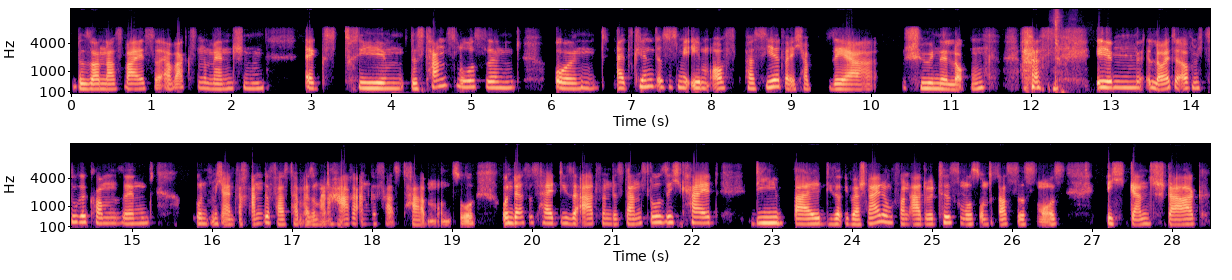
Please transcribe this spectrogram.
besonders weiße, erwachsene Menschen extrem distanzlos sind. Und als Kind ist es mir eben oft passiert, weil ich habe sehr schöne Locken, dass eben Leute auf mich zugekommen sind und mich einfach angefasst haben, also meine Haare angefasst haben und so. Und das ist halt diese Art von Distanzlosigkeit, die bei dieser Überschneidung von Adultismus und Rassismus ich ganz stark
